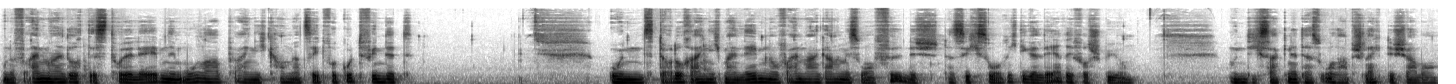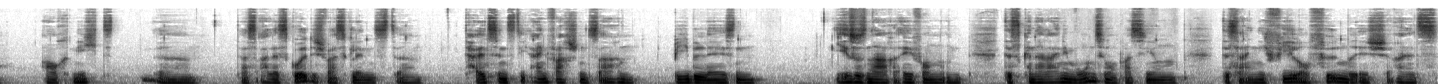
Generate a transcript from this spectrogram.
und auf einmal durch das tolle Leben im Urlaub eigentlich kaum mehr Zeit für Gott findet und dadurch eigentlich mein Leben auf einmal gar nicht mehr so erfüllt ist, dass ich so richtige Leere verspüre. Und ich sage nicht, dass Urlaub schlecht ist, aber auch nicht, äh, dass alles Gold ist, was glänzt. Äh, teils sind es die einfachsten Sachen. Bibel lesen, Jesus nacheifern und das kann allein im Wohnzimmer passieren, das eigentlich viel erfüllender ist als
